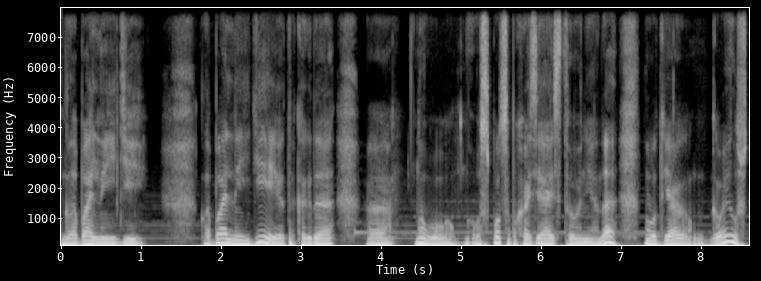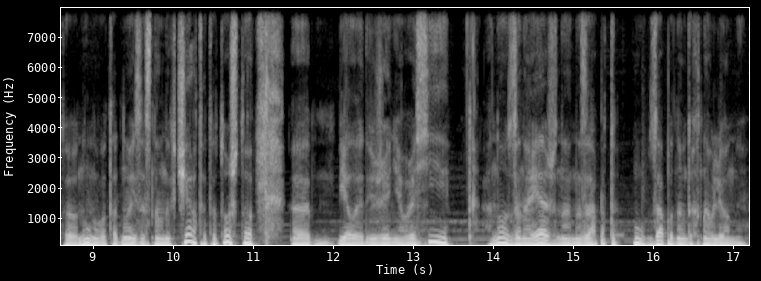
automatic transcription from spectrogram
глобальной идеи. Глобальная идея это когда э, ну, способ хозяйствования, да. Ну, вот я говорил, что, ну, вот одно из основных черт это то, что э, белое движение в России, оно занаряжено на Запад, ну, западно вдохновленное.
